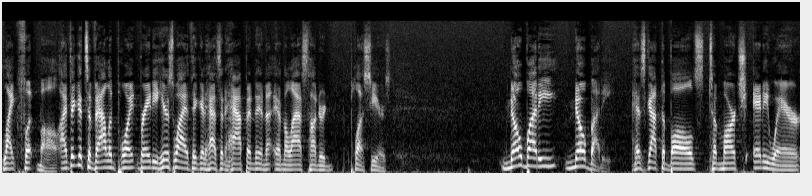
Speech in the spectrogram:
like football. I think it's a valid point, Brady. Here's why I think it hasn't happened in, in the last hundred plus years. Nobody, nobody has got the balls to march anywhere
